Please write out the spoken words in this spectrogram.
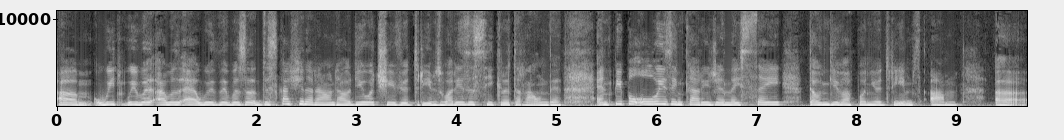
Um, we, we were, I was, uh, we, there was a discussion around how do you achieve your dreams? What is the secret around it? And people always encourage and they say, don't give up on your dreams. Um, uh,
